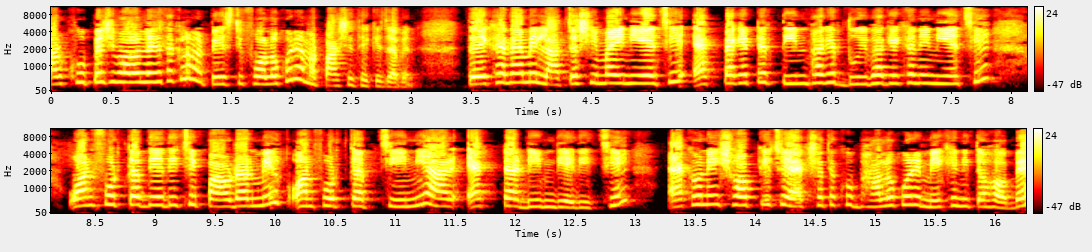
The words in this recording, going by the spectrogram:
আর খুব বেশি ভালো লেগে থাকলে আমার পেজটি ফলো করে আমার পাশে থেকে যাবেন। তো এখানে আমি লাচ্চা সিমাই নিয়েছি। এক প্যাকেটের তিন ভাগের দুই ভাগ এখানে নিয়েছি। ওয়ান ফোর্থ কাপ দিয়ে দিচ্ছি powder milk, one fourth cup চিনি আর একটা ডিম দিয়ে দিচ্ছি। এখন এই সব কিছু একসাথে খুব ভালো করে মেখে নিতে হবে।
